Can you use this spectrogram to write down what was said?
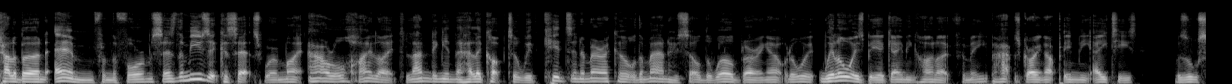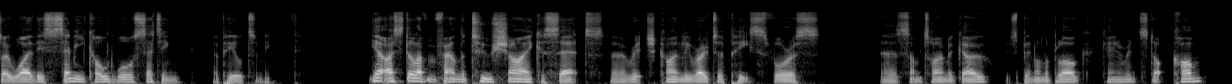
Caliburn M from the forum says the music cassettes were my aural highlight. Landing in the helicopter with kids in America or the man who sold the world blowing out will always be a gaming highlight for me. Perhaps growing up in the 80s was also why this semi Cold War setting appealed to me. Yeah, I still haven't found the Too Shy cassette. Uh, Rich kindly wrote a piece for us uh, some time ago. It's been on the blog, caneandrinse.com.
